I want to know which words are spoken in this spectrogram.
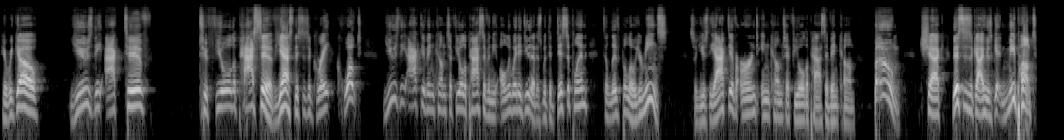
Here we go. Use the active to fuel the passive. Yes, this is a great quote. Use the active income to fuel the passive. And the only way to do that is with the discipline to live below your means. So use the active earned income to fuel the passive income. Boom. Check. This is a guy who's getting me pumped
